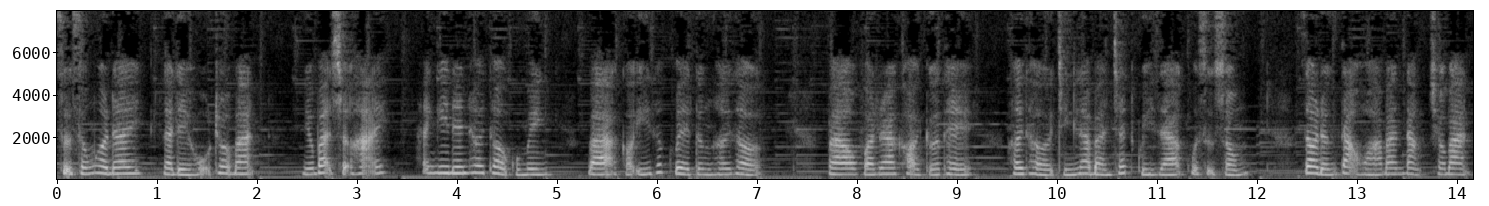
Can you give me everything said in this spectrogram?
Sự sống ở đây là để hỗ trợ bạn. Nếu bạn sợ hãi, hãy nghĩ đến hơi thở của mình và có ý thức về từng hơi thở vào và ra khỏi cơ thể. Hơi thở chính là bản chất quý giá của sự sống. Do đấng tạo hóa ban tặng cho bạn,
